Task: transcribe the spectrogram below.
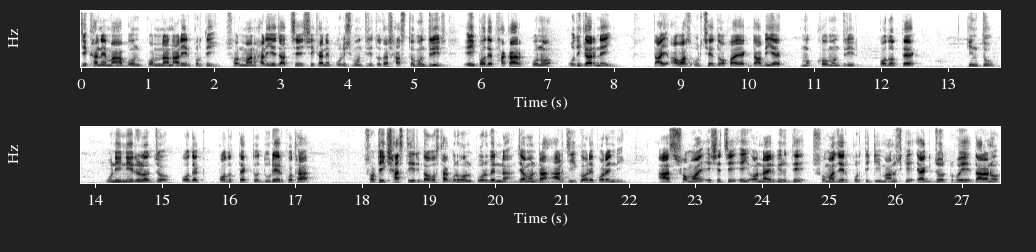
যেখানে মা, বোন, কন্যা, নারীর প্রতি সম্মান হারিয়ে যাচ্ছে, সেখানে পুলিশ মন্ত্রী তথা স্বাস্থ্যমন্ত্রীর এই পদে থাকার কোনো অধিকার নেই। তাই আওয়াজ উঠছে দফা এক, দাবি এক মুখ্যমন্ত্রীর পদত্যাগ। কিন্তু উনি নির্লজ্জ। পদত্যাগ তো দূরের কথা। সঠিক শাস্তির ব্যবস্থা গ্রহণ করবেন না, যেমনটা আরজি করে করেননি। আজ সময় এসেছে এই অন্যায়ের বিরুদ্ধে সমাজের প্রতিটি মানুষকে একজোট হয়ে দাঁড়ানোর।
